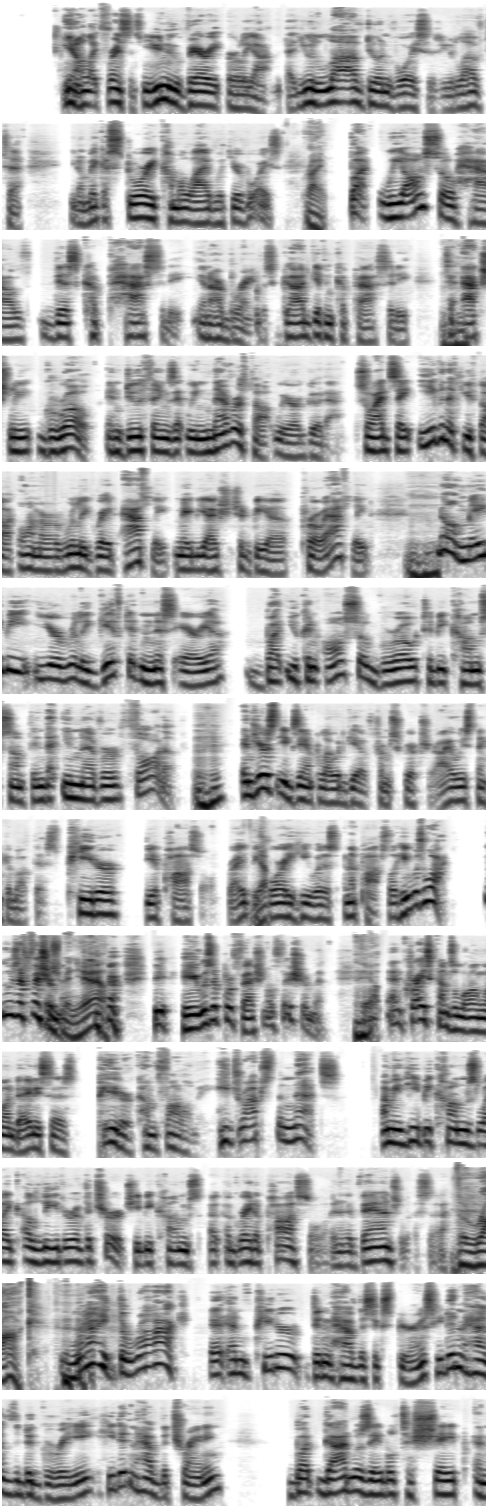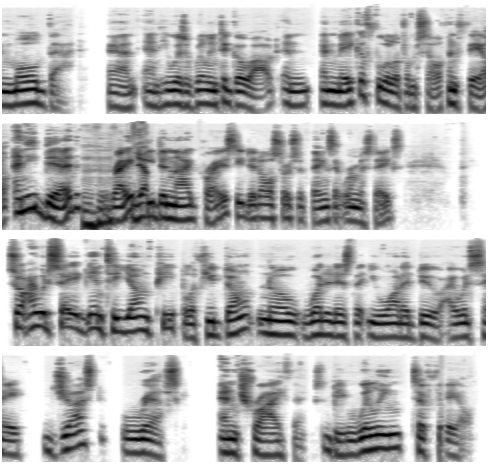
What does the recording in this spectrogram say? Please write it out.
you know, like for instance, you knew very early on that you love doing voices. You love to, you know, make a story come alive with your voice. Right. But we also have this capacity in our brain, this God given capacity to Mhm. actually grow and do things that we never thought we were good at. So I'd say, even if you thought, oh, I'm a really great athlete, maybe I should be a pro athlete. Mhm. No, maybe you're really gifted in this area, but you can also grow to become something that you never thought of. Mhm. And here's the example I would give from scripture. I always think about this Peter, the apostle, right? Yep. Before he was an apostle, he was what? He was a fisherman. Fisherman, yeah. he, he was a professional fisherman. Yep. And Christ comes along one day and he says, Peter, come follow me. He drops the nets. I mean, he becomes like a leader of the church. He becomes a, a great apostle, an evangelist, a, The Rock. right the rock A- and, peter didn't have this experience he didn't have the degree he didn't have the training but god was able to shape and mold that and and he was willing to go out and and make a fool of himself and fail and he did Mhm. right? Yep. he denied christ. He did all sorts of things that were mistakes. So i would say again to young people if you don't know what it is that you want to do i would say just risk and try things. Be willing to fail.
